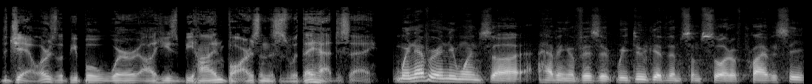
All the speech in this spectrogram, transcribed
the jailers, the people where uh, he's behind bars, and this is what they had to say. Whenever anyone's uh, having a visit, we do give them some sort of privacy.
